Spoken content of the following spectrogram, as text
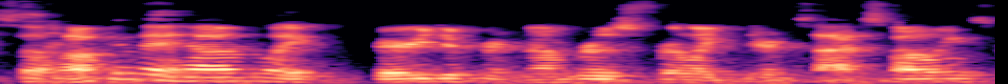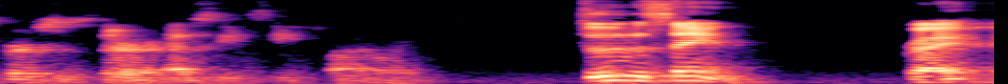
So how can they have like very different numbers for like their tax filings versus their SEC filings? So they're the same right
